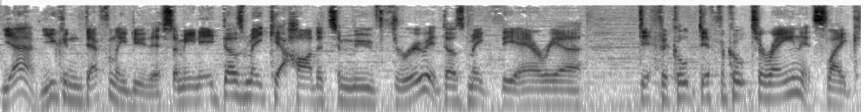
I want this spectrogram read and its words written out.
yeah, you can definitely do this. I mean, it does make it harder to move through. It does make the area difficult, difficult terrain. It's like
